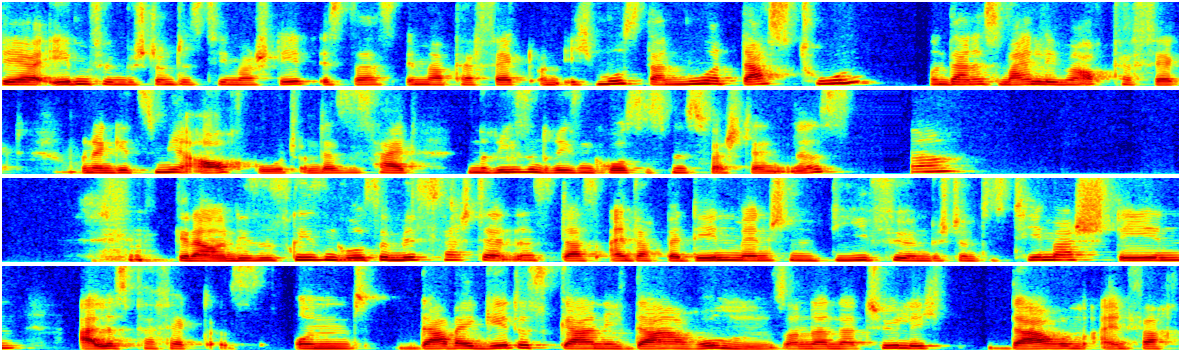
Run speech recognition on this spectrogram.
der eben für ein bestimmtes Thema steht, ist das immer perfekt und ich muss dann nur das tun, und dann ist mein Leben auch perfekt und dann geht es mir auch gut. Und das ist halt ein riesen, riesengroßes Missverständnis. Ja. Genau, und dieses riesengroße Missverständnis, dass einfach bei den Menschen, die für ein bestimmtes Thema stehen, alles perfekt ist. Und dabei geht es gar nicht darum, sondern natürlich darum, einfach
